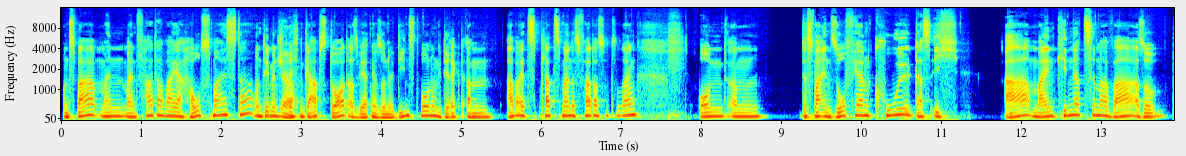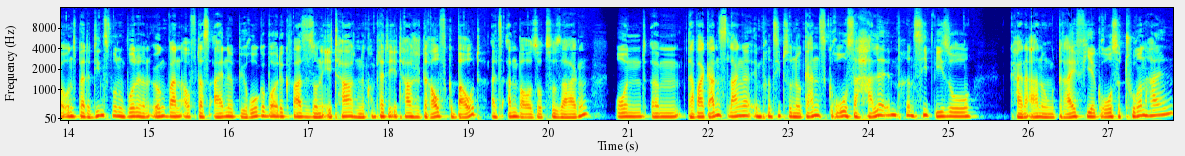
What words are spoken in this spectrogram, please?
Und zwar, mein, mein Vater war ja Hausmeister und dementsprechend ja. gab es dort, also wir hatten ja so eine Dienstwohnung direkt am Arbeitsplatz meines Vaters sozusagen. Und ähm, das war insofern cool, dass ich A, mein Kinderzimmer war, also bei uns bei der Dienstwohnung wurde dann irgendwann auf das eine Bürogebäude quasi so eine Etage, eine komplette Etage draufgebaut, als Anbau sozusagen. Und ähm, da war ganz lange im Prinzip so eine ganz große Halle im Prinzip, wie so, keine Ahnung, drei, vier große Turnhallen.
